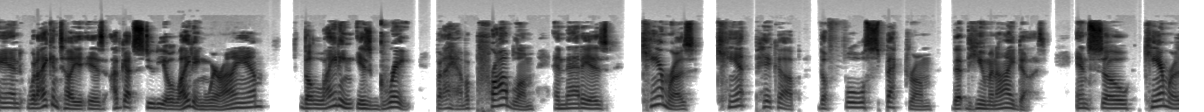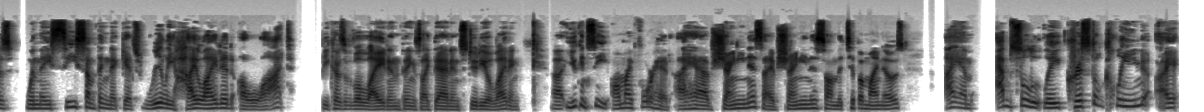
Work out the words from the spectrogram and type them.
And what I can tell you is, I've got studio lighting where I am. The lighting is great, but I have a problem, and that is cameras can't pick up the full spectrum that the human eye does. And so, cameras, when they see something that gets really highlighted a lot, because of the light and things like that in studio lighting. Uh, you can see on my forehead, I have shininess. I have shininess on the tip of my nose. I am absolutely crystal clean. I,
